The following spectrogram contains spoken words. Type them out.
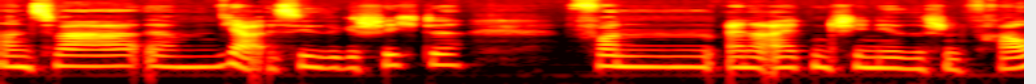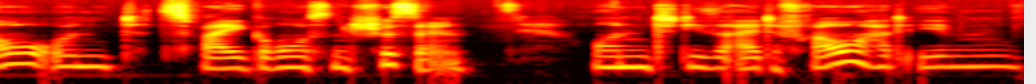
Und zwar, ähm, ja, ist diese Geschichte von einer alten chinesischen Frau und zwei großen Schüsseln. Und diese alte Frau hat eben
